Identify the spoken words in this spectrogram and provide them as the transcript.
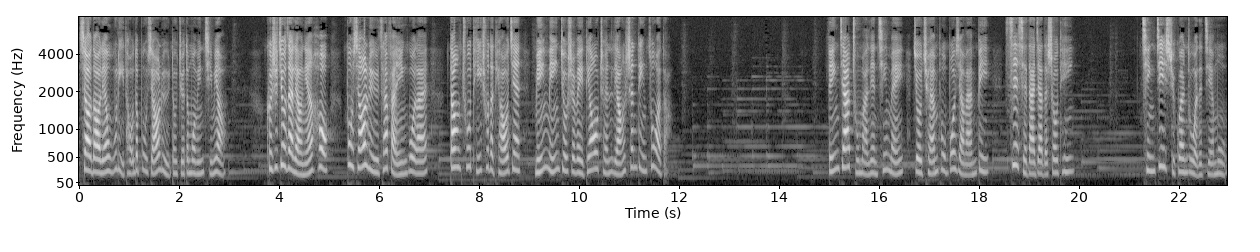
笑到连无厘头的布小吕都觉得莫名其妙。可是就在两年后，布小吕才反应过来，当初提出的条件明明就是为貂蝉量身定做的。邻家竹马恋青梅就全部播讲完毕，谢谢大家的收听，请继续关注我的节目。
